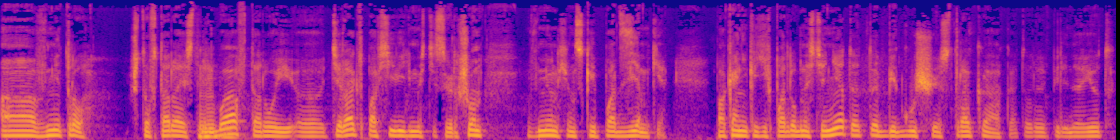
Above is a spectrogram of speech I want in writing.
а в метро, что вторая стрельба, угу. второй э, теракт, по всей видимости, совершен в мюнхенской подземке. Пока никаких подробностей нет, это бегущая строка, которую передает,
